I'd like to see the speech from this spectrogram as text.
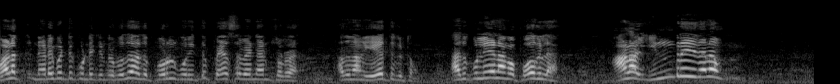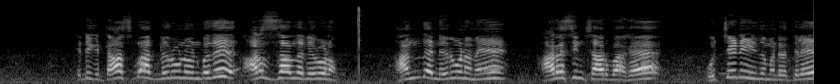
வழக்கு நடைபெற்றுக் கொண்டிருக்கின்ற போது அது பொருள் குறித்து பேச வேண்டாம்னு சொல்ற அது நாங்க ஏத்துக்கிட்டோம். அதுக்குள்ளேயே நாங்க போகல. ஆனால் இன்றைய தினம் இன்னைக்கு டாஸ்மாக் நிறுவனம் என்பது அரசு சார்ந்த நிறுவனம். அந்த நிறுவனமே அரசின் சார்பாக உச்ச நீதிமன்றத்திலே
